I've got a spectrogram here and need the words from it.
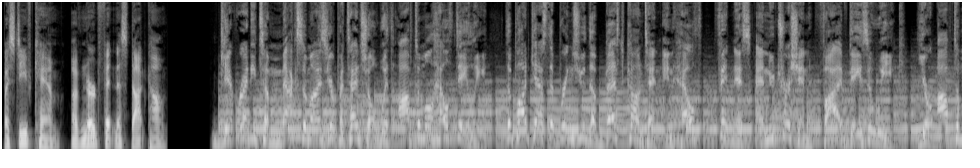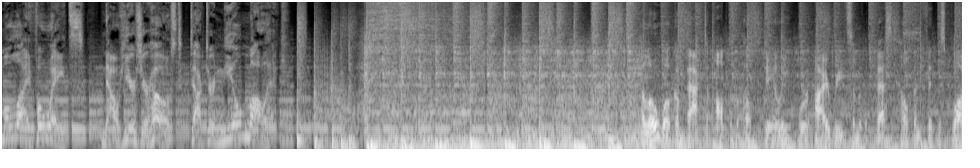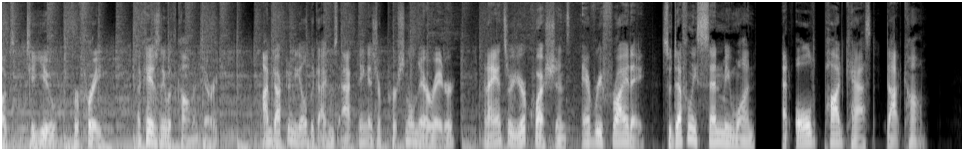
by Steve Kamb of nerdfitness.com. Get ready to maximize your potential with Optimal Health Daily, the podcast that brings you the best content in health, fitness, and nutrition five days a week. Your optimal life awaits. Now, here's your host, Dr. Neil Malik. Hello, welcome back to Optimal Health Daily, where I read some of the best health and fitness blogs to you for free, occasionally with commentary. I'm Dr. Neil, the guy who's acting as your personal narrator, and I answer your questions every Friday. So definitely send me one at oldpodcast.com.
